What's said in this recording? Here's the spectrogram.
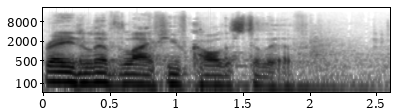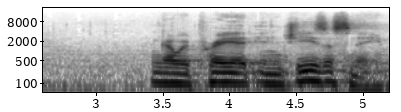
ready to live the life you've called us to live. And God, we pray it in Jesus' name.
